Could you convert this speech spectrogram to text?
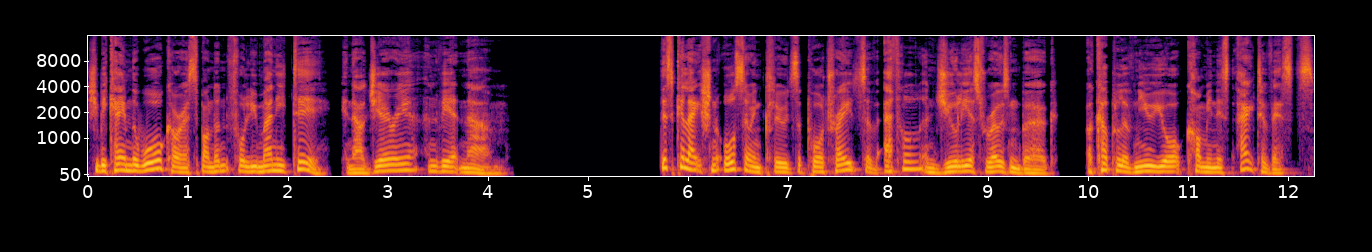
She became the war correspondent for L'Humanité in Algeria and Vietnam. This collection also includes the portraits of Ethel and Julius Rosenberg, a couple of New York communist activists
